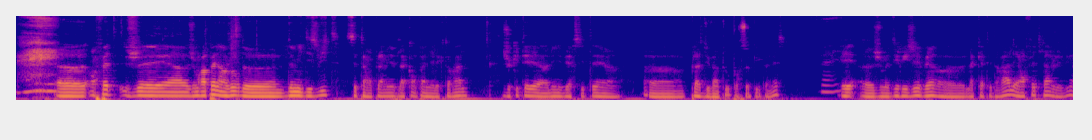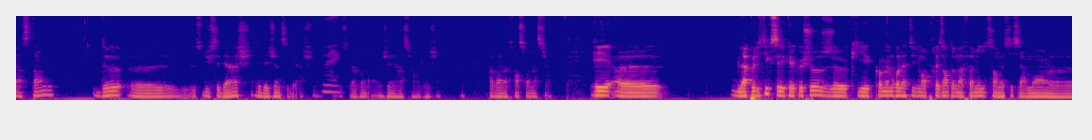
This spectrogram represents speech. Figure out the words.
Euh, en fait, je me rappelle un jour de 2018, c'était en plein milieu de la campagne électorale. Je quittais euh, l'université euh, euh, Place du Vintou, pour ceux qui connaissent. Ouais. Et je me dirigeais vers la cathédrale. Et en fait, là, j'ai vu un stand de, du CDH et des jeunes CDH, Ouais. juste avant Génération Engagée, avant la transformation. Et la politique, c'est quelque chose qui est quand même relativement présent dans ma famille, sans nécessairement euh,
